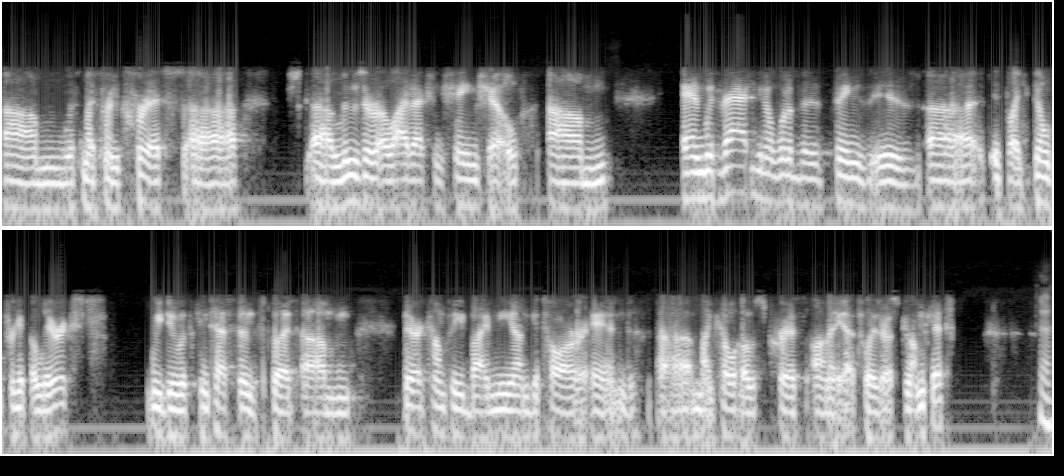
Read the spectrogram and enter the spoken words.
um, with my friend Chris, uh, uh, Loser, a live action shame show. Um, and with that, you know, one of the things is uh, it's like don't forget the lyrics we do with contestants, but um, they're accompanied by me on guitar and uh, my co-host Chris on a uh, Toys R Us drum kit. Yeah.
